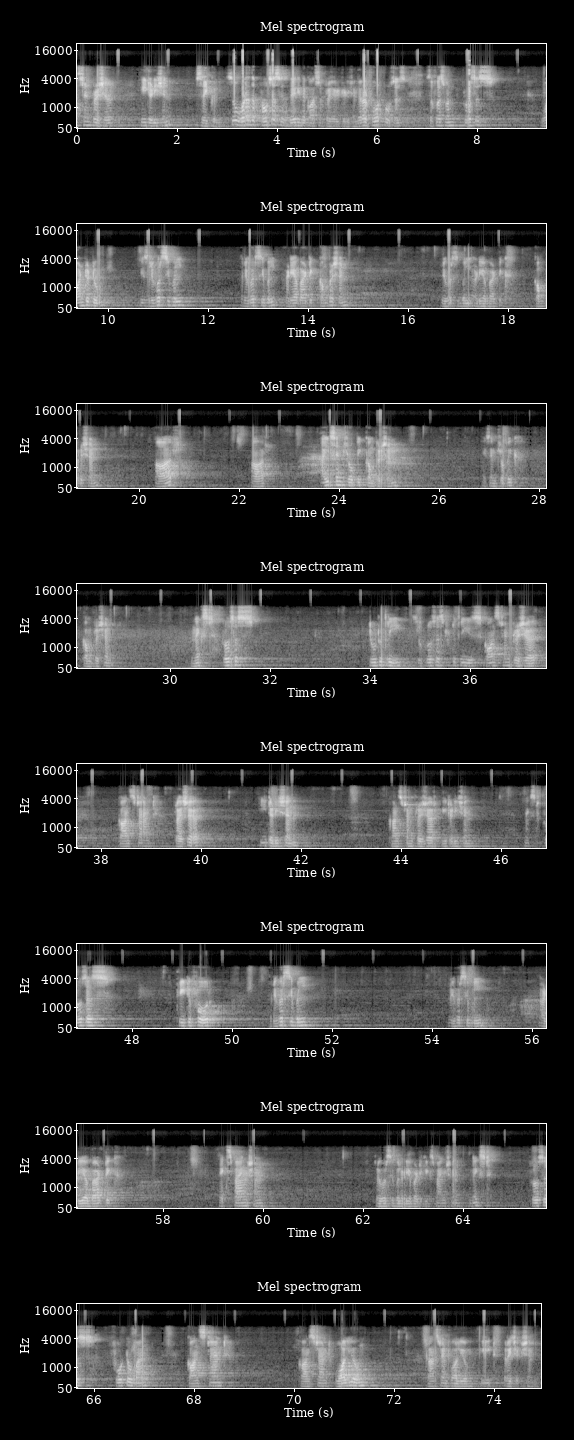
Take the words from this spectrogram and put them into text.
constant pressure heat addition cycle. So what are the processes there in the constant pressure heat addition? There are four processes. So first one process 1 to 2 is reversible reversible adiabatic compression reversible adiabatic compression or or isentropic compression isentropic compression next process 2 to 3 so process 2 to 3 is constant pressure constant pressure heat addition constant pressure heat addition. Next process 3 to 4 reversible reversible adiabatic expansion reversible adiabatic expansion. Next process 4 to 1 constant constant volume constant volume heat rejection.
